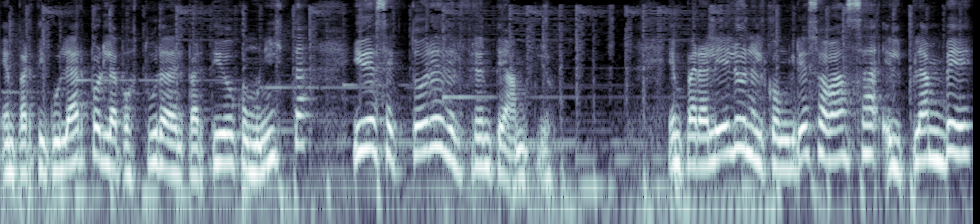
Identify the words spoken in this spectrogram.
en particular por la postura del Partido Comunista y de sectores del Frente Amplio. En paralelo, en el Congreso avanza el Plan B,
